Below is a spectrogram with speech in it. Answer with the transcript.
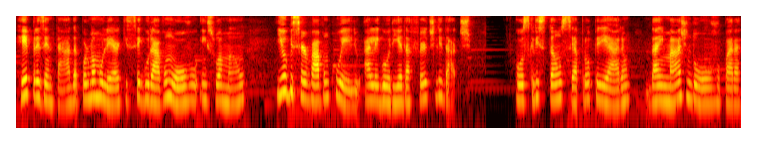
representada por uma mulher que segurava um ovo em sua mão e observava um coelho, alegoria da fertilidade os cristãos se apropriaram da imagem do ovo para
